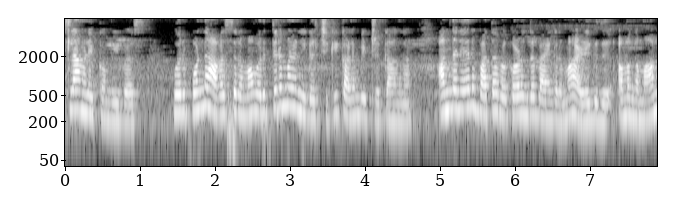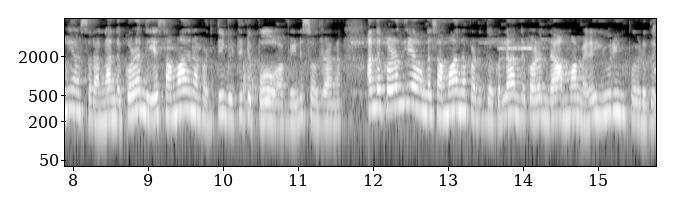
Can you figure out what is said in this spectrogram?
அஸ்லாம் வலைக்கம் வீவர்ஸ். ஒரு பொண்ணு அவசரமாக ஒரு திருமண நிகழ்ச்சிக்கு கிளம்பிட்டுருக்காங்க. அந்த நேரம் பார்த்து அவள் குழந்த பயங்கரமாக அழுகுது. அவங்க மாமியார் சொல்கிறாங்க அந்த குழந்தைய சமாதானப்படுத்தி விட்டுட்டு போ அப்படின்னு சொல்கிறாங்க அந்த குழந்தைய அவங்க சமாதானப்படுத்தக்குள்ளே அந்த குழந்தை அம்மா மேலே யூரின் போயிடுது.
